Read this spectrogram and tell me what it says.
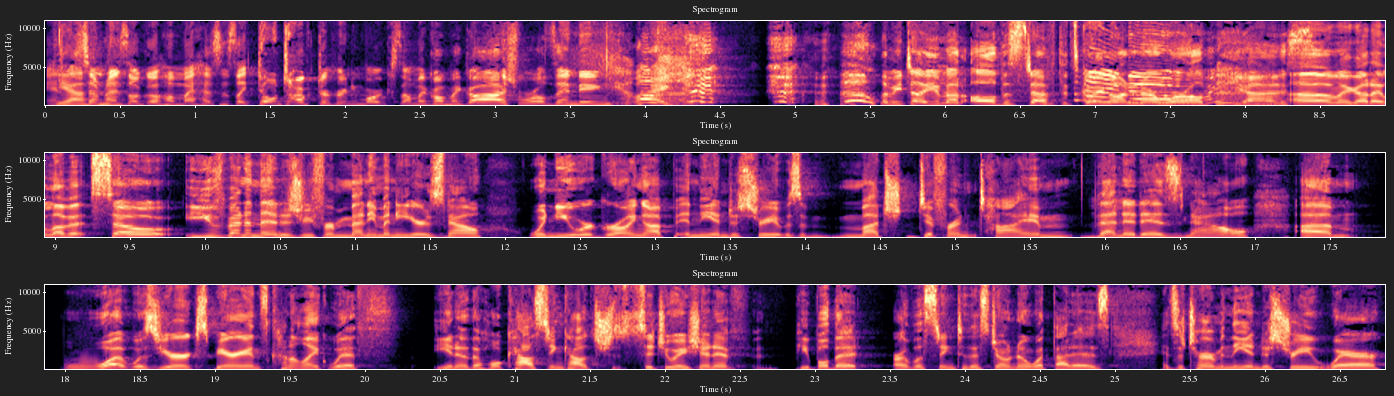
And Yeah. sometimes I'll go home. My husband's like, "Don't talk to her anymore," because I'm like, "Oh my gosh, world's ending." Like, Let me tell you about all the stuff that's going on in our world. Yes. Oh my God, I love it. So you've been in the industry for many, many years now. When you were growing up in the industry, it was a much different time than it is now. Um, what was your experience kind of like with, you know, the whole casting couch situation? If people that are listening to this don't know what that is, it's a term in the industry where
